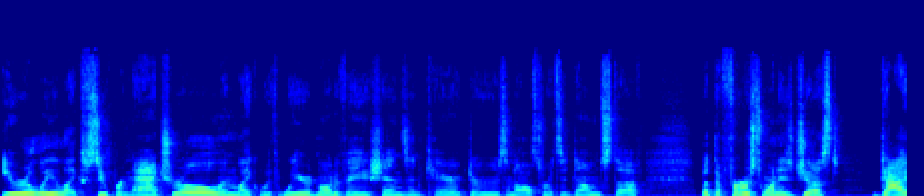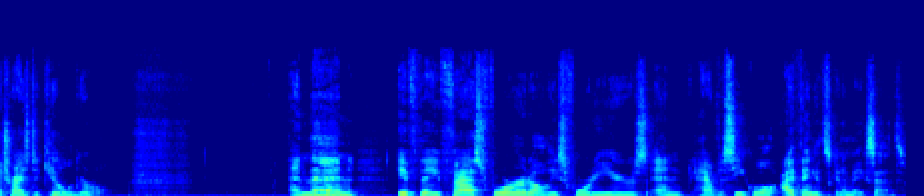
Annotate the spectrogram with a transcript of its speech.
eerily like supernatural and like with weird motivations and characters and all sorts of dumb stuff. But the first one is just guy tries to kill a girl. And then if they fast forward all these 40 years and have a sequel, I think it's going to make sense.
